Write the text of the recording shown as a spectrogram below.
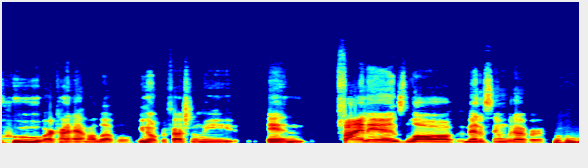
who are kind of at my level, you know, professionally, and finance, law, medicine, whatever. Mm-hmm.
